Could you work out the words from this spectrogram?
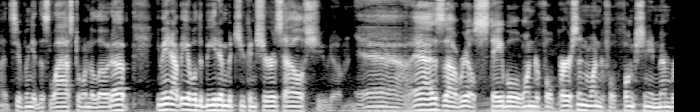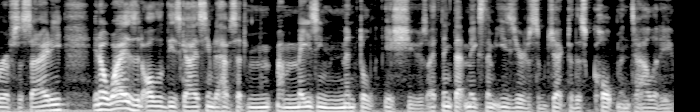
Let's see if we can get this last one to load up. You may not be able to beat him, but you can sure as hell shoot him. Yeah, yeah, this is a real stable, wonderful person, wonderful functioning member of society. You know, why is it all of these guys seem to have such amazing mental issues? I think that makes them easier to subject to this cult mentality.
